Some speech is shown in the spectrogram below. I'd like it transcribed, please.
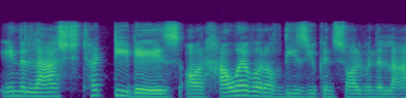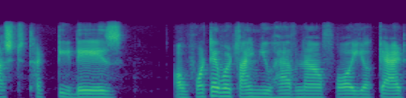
in the last 30 days or however of these you can solve in the last 30 days or whatever time you have now for your cat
